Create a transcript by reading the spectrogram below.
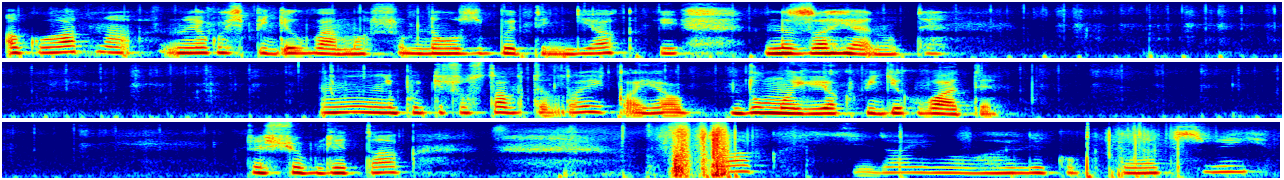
акуратно ну, якось підірвемо, щоб не розбити ніяк і не загинути. М, Поки що ставте лайк, а я думаю, як підірвати. Те, щоб літак. Так, сідаємо в гелікоптер свій.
